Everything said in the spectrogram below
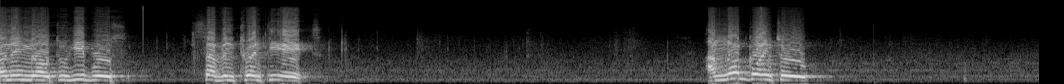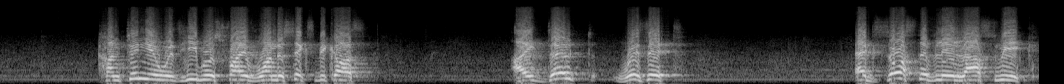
Turning now to Hebrews 7:28. I'm not going to continue with Hebrews 5 1 to 6 because I dealt with it exhaustively last week.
